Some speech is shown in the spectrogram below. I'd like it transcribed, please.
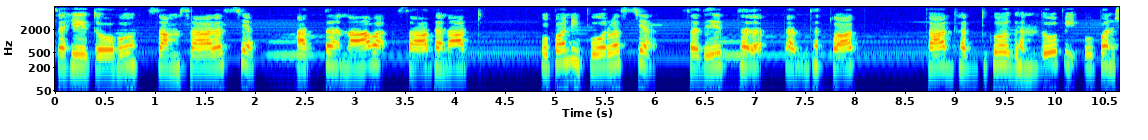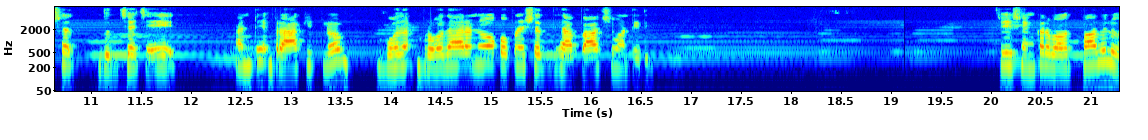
సహేతో సంసారస్య అత్తనావ సాధనాత్ ఉపని పూర్వస్య సదేత్తత్వాత్ తాద్ధద్గో గంధోపి ఉపనిషత్ అంటే బ్రాకెట్లో బృహద భాష్యం వంటిది శ్రీ శంకర భగవత్పాదులు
